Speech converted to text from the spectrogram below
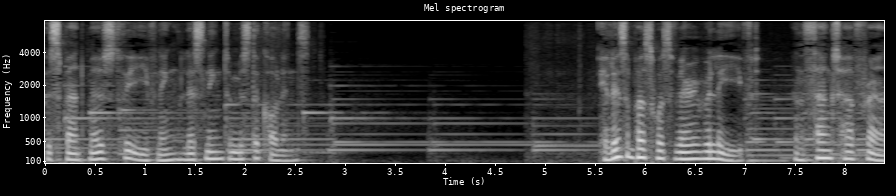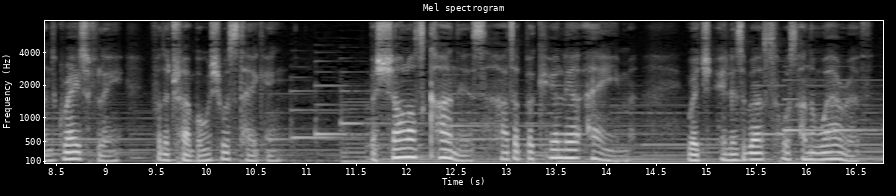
who spent most of the evening listening to Mr. Collins. Elizabeth was very relieved and thanked her friend gratefully for the trouble she was taking. But Charlotte's kindness had a peculiar aim, which Elizabeth was unaware of.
